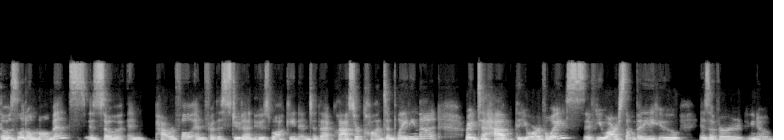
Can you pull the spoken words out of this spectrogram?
those little moments is so and powerful and for the student who's walking into that class or contemplating that right to have the your voice if you are somebody who is avert you know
